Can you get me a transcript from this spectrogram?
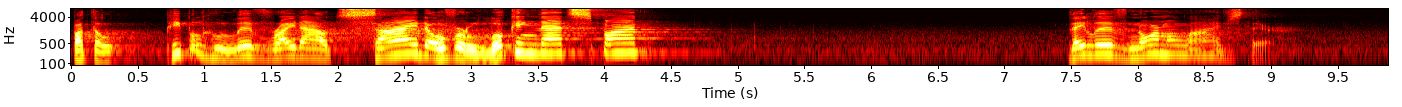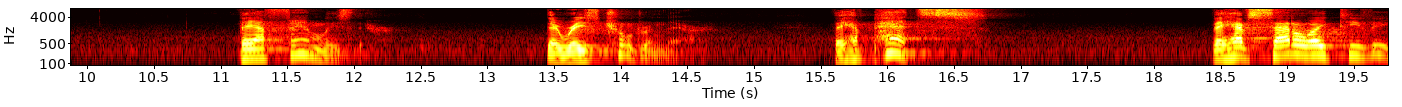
But the people who live right outside overlooking that spot, they live normal lives there. They have families there. They raise children there. They have pets. They have satellite TV.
